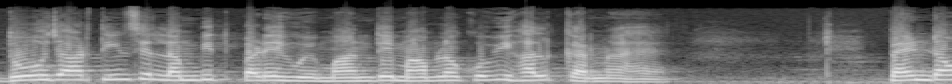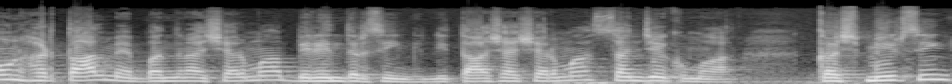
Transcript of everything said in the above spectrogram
2003 से लंबित पड़े हुए मानदेय मामलों को भी हल करना है। पेन डाउन हड़ताल में वंदना शर्मा बीरेंद्र सिंह, निताशा शर्मा, संजय कुमार, कश्मीर सिंह,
